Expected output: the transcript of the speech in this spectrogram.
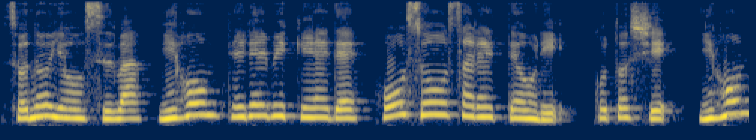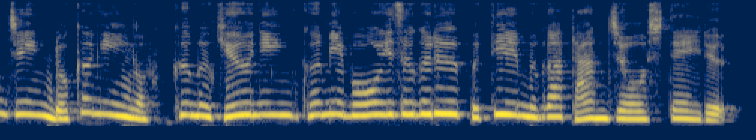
その様子は日本テレビ系で放送されており、今年、日本人6人を含む9人組ボーイズグループティームが誕生している。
